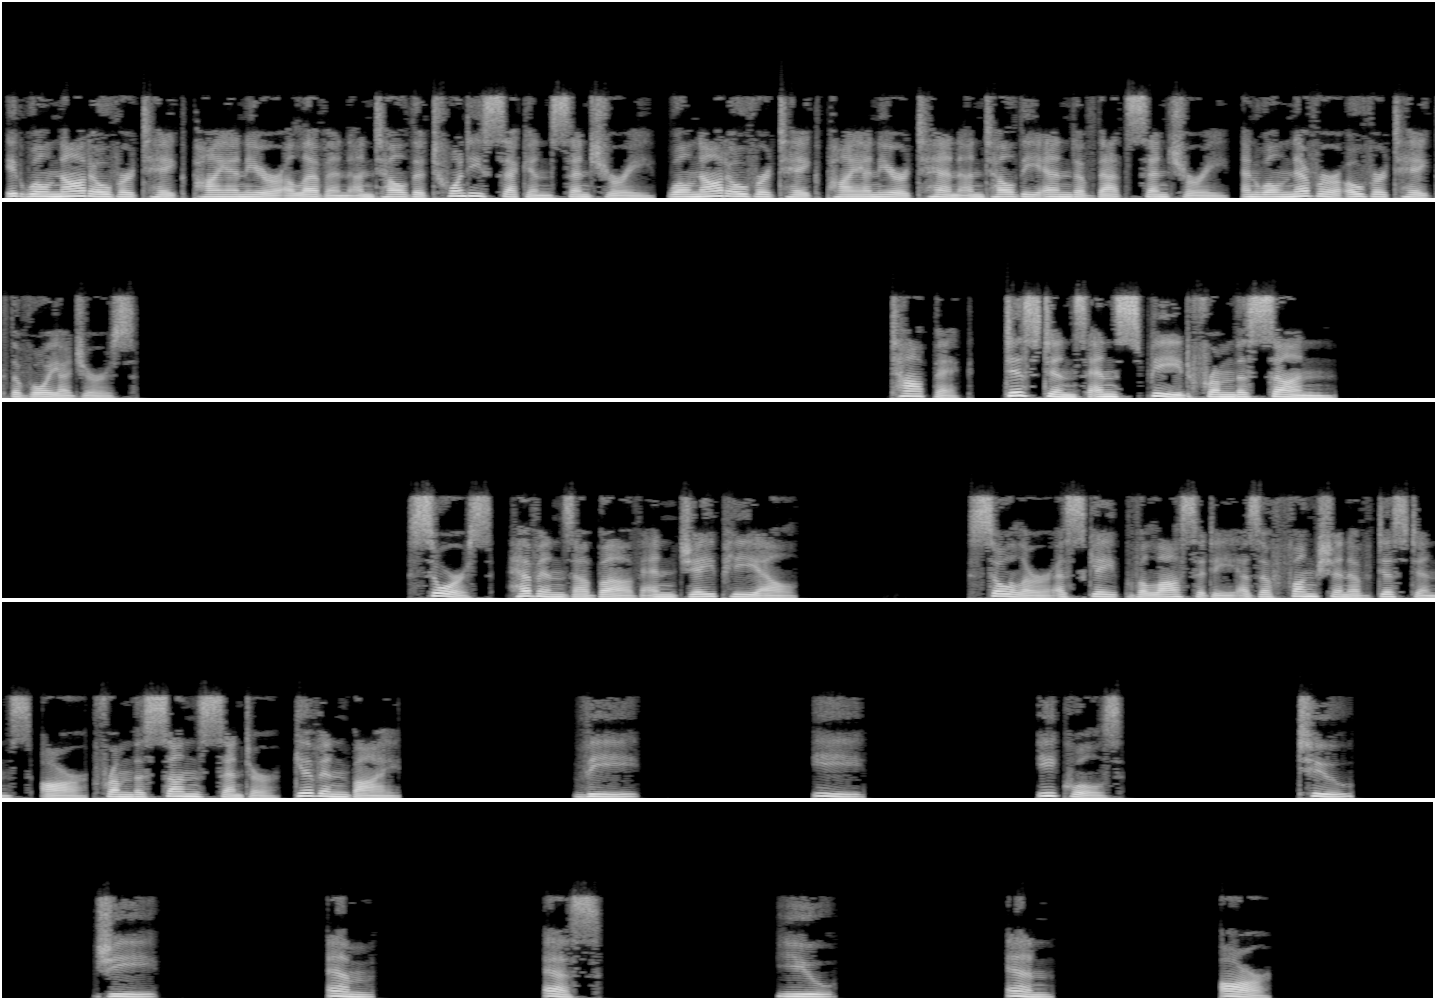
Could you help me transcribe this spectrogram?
It will not overtake Pioneer 11 until the 22nd century, will not overtake Pioneer 10 until the end of that century, and will never overtake the Voyagers. Distance and speed from the Sun Source: Heavens Above and JPL Solar escape velocity is a function of distance r from the Sun's center, given by v e equals 2 g m s u n r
